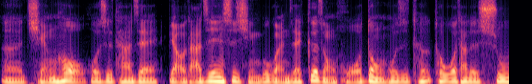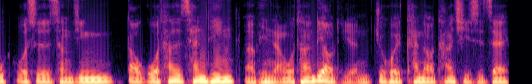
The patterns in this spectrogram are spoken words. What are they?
呃前后或是他在表达这件事情，不管在各种活动，或是透透过他的书，或是曾经到过他的餐厅呃品尝过他的料理人，就会看到他其实在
